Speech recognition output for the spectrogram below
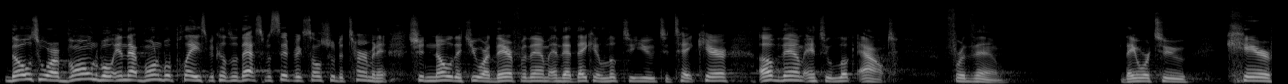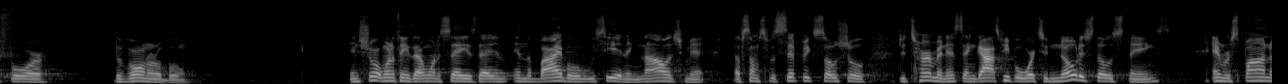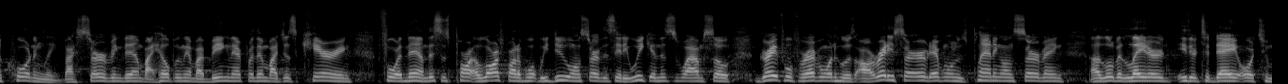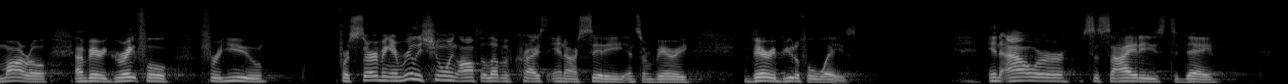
those who are vulnerable in that vulnerable place because of that specific social determinant should know that you are there for them and that they can look to you to take care of them and to look out for them. They were to care for the vulnerable. In short, one of the things I want to say is that in, in, the Bible, we see an acknowledgement of some specific social determinants, and God's people were to notice those things and respond accordingly by serving them, by helping them, by being there for them, by just caring for them. This is part, a large part of what we do on Serve the City Weekend. this is why I'm so grateful for everyone who has already served, everyone who's planning on serving a little bit later, either today or tomorrow. I'm very grateful for you for serving and really showing off the love of Christ in our city in some very, very beautiful ways. In our societies today,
